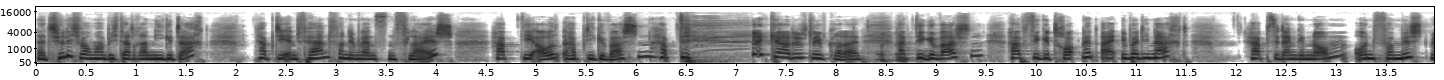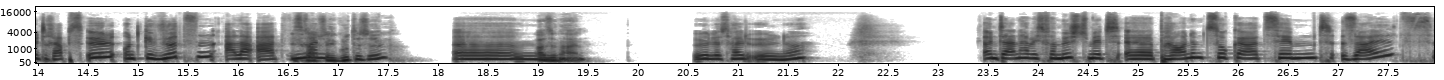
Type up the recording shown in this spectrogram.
natürlich, warum habe ich daran nie gedacht? Hab die entfernt von dem ganzen Fleisch, hab die aus, hab die gewaschen, hab die Ricardo schläft gerade ein. Hab die gewaschen, hab sie getrocknet über die Nacht, hab sie dann genommen und vermischt mit Rapsöl und Gewürzen aller Art. Ist Rapsöl gutes Öl? Ähm, also nein. Öl ist halt Öl, ne? Und dann habe ich es vermischt mit äh, braunem Zucker, Zimt, Salz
